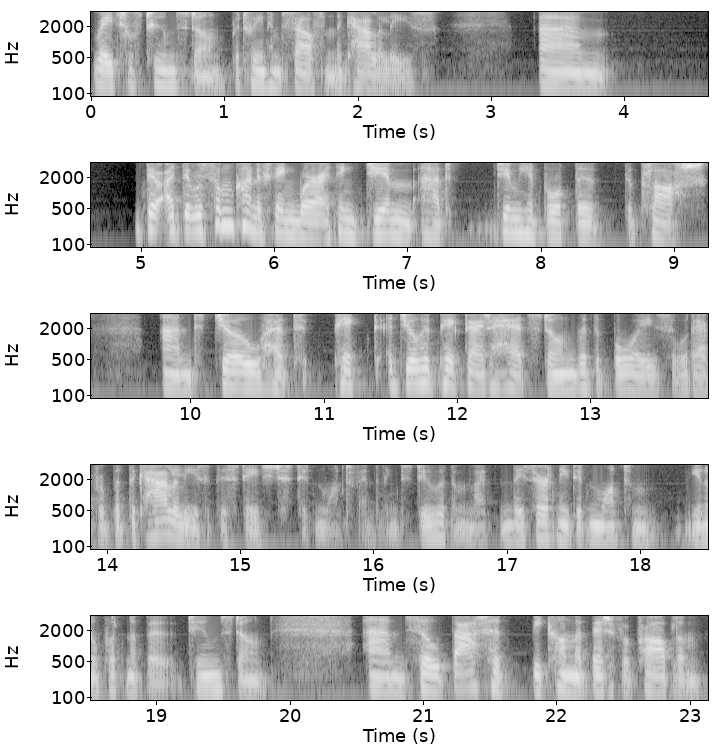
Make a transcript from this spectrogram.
Rachel's tombstone between himself and the Callalys. Um, there, there was some kind of thing where I think Jim had Jimmy had bought the the plot, and Joe had picked Joe had picked out a headstone with the boys or whatever. But the Callalys at this stage just didn't want to have anything to do with them. Like they certainly didn't want him, you know, putting up a tombstone. Um, so that had become a bit of a problem.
